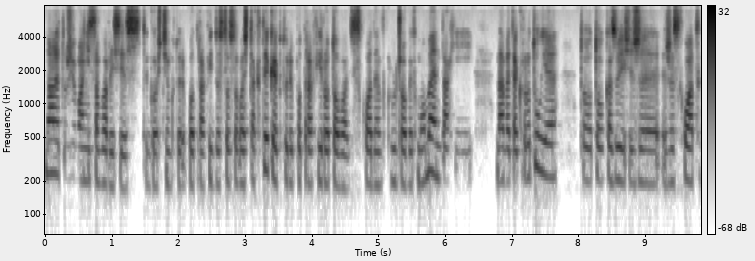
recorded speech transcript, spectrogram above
No ale tu Giovanni Savaris jest gościem, który potrafi dostosować taktykę, który potrafi rotować składem w kluczowych momentach i nawet jak rotuje, to, to okazuje się, że, że skład,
